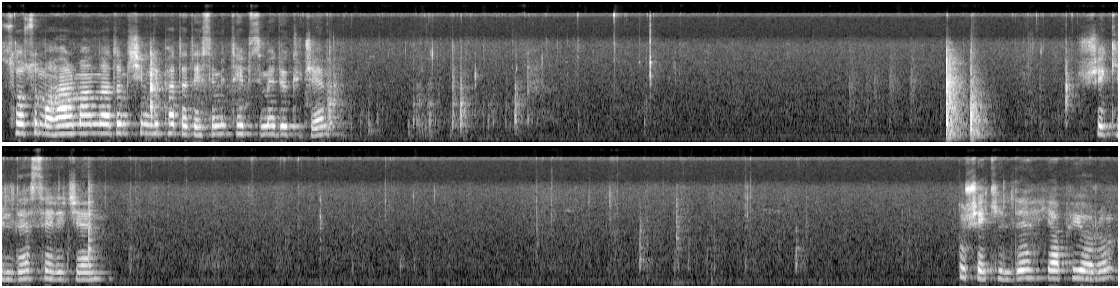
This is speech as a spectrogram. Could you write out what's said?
Sosumu harmanladım. Şimdi patatesimi tepsime dökeceğim. Şekilde sereceğim. Bu şekilde yapıyorum.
